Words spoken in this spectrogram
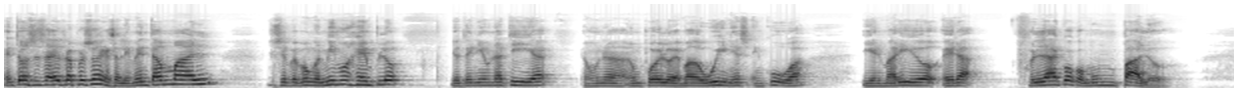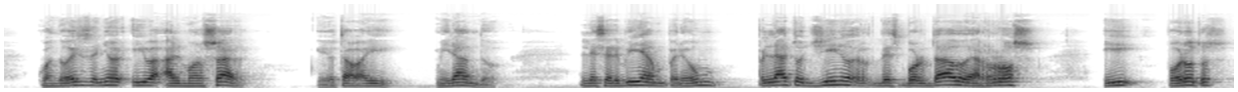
Entonces hay otras personas que se alimentan mal. Yo siempre pongo el mismo ejemplo. Yo tenía una tía en, en un pueblo llamado Wines, en Cuba, y el marido era flaco como un palo cuando ese señor iba a almorzar, que yo estaba ahí mirando, le servían pero un plato lleno, desbordado de arroz y porotos,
